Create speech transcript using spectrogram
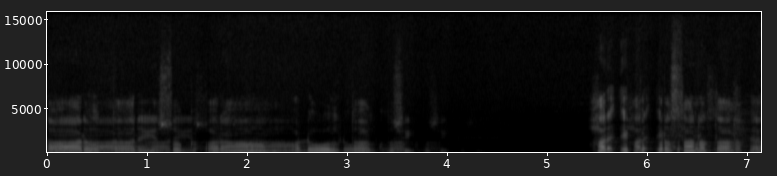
ਪਾਰ ਉਤਾਰੇ ਸੁਖ ਆਰਾਮ ਅਡੋਲਤਾ ਖੁਸ਼ੀ ਹਰ ਇੱਕ ਪ੍ਰਸੰਨਤਾ ਹੈ।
